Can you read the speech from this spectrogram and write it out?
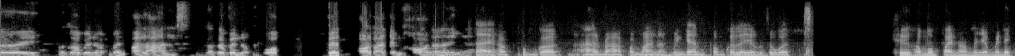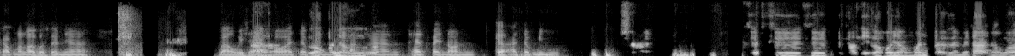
เลย แล้วก็เป็นแบบเป็น balance แล้วก็เป็นแบบพวกเป็นออนไลน์เต็มคอร์สอะไรอย่างเงี้ยใช่ครับ ผมก็อ่านมาประมาณนั้นเหมือนกัน ผมก็เลยยังรู้สึกว่า คือคำว่า final มันยังไม่ได้กลับมาร้อยเปอร์เซ็นต์เนี้ยบางวิชาเขาอาจจะเป็นสั่งงานแทน finalก็อาจจะมีคือคือคือตอนนี้เราก็ยังมั่นใจอะไรไม่ได้นะว่า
